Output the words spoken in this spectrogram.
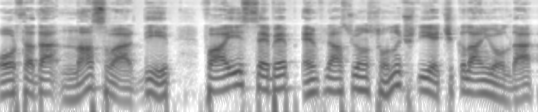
Ortada nas var deyip faiz sebep enflasyon sonuç diye çıkılan yolda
